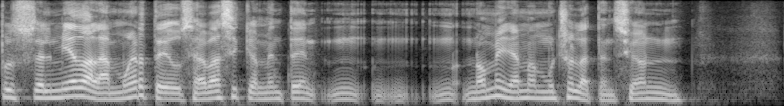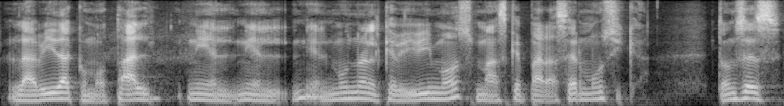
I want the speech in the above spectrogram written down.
Pues el miedo a la muerte, o sea, básicamente no me llama mucho la atención la vida como tal, ni el, ni, el, ni el mundo en el que vivimos, más que para hacer música. Entonces,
